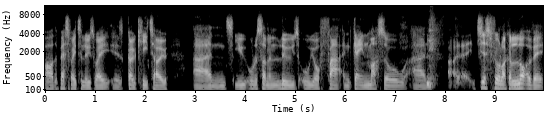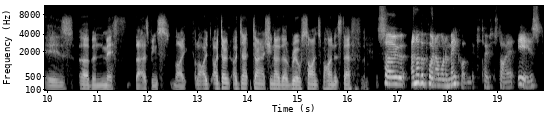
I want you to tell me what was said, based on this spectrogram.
oh, the best way to lose weight is go keto and you all of a sudden lose all your fat and gain muscle and I just feel like a lot of it is urban myth that has been like I, I don't I don't, don't actually know the real science behind it Steph. So another point I want to make on the ketosis diet is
